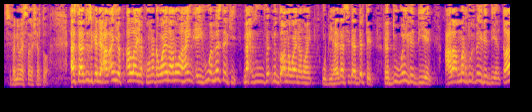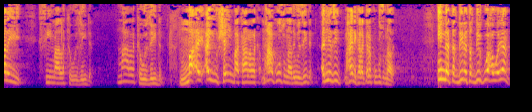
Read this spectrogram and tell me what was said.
sifanima isaga shardi u ah asaadisu ka lixaad an allaa yakuna dha waa inaanu ahayn ay huwa masderkii maxduufan mid go-anna waa inaanu ahayn wabihada sidaa darteed raduu way radiyeen calaa man ruux bay radiyeen qaala yidhi fi ma laka wazaydan ma laka wazaydan? Ma ay ayu shayin baa kaana laka? Maxaa kuu sugnaaday wazaydan? Ad yaziid maxayna kala gale kugu sugnaaday? Ina taqdiira taqdiirku waxa weeyaan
